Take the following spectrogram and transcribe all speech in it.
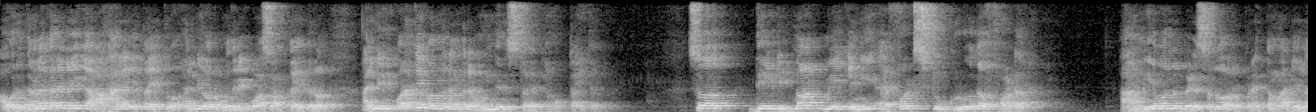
ಅವರ ದನಕರಗಳಿಗೆ ಆಹಾರ ಇರ್ತಾ ಇತ್ತು. ಅಲ್ಲಿ ಅವರು ಮೊದಲಿಗೆ ವಾಸ ಆಗ್ತಾ ಇದ್ದರು. ಅಲ್ಲಿ ಕೊರತೆ ಬಂದ ನಂತರ ಮುಂದಿನ ಸ್ಥಳಕ್ಕೆ ಹೋಗ್ತಾ ಇದ್ದರು. So they did not make any efforts to grow the fodder ಆ ಮೇವನ್ನು ಬೆಳೆಸಲು ಅವರು ಪ್ರಯತ್ನ ಮಾಡಲಿಲ್ಲ.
